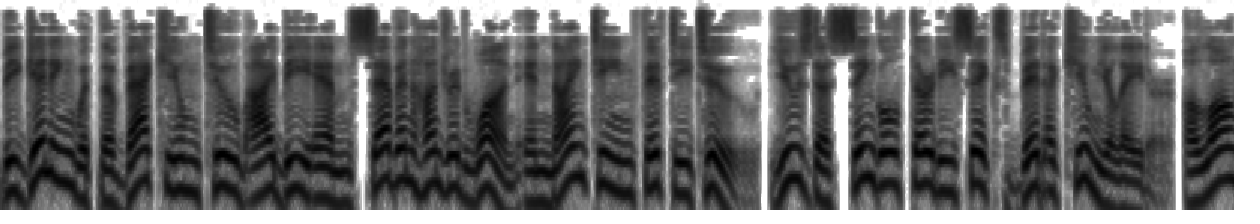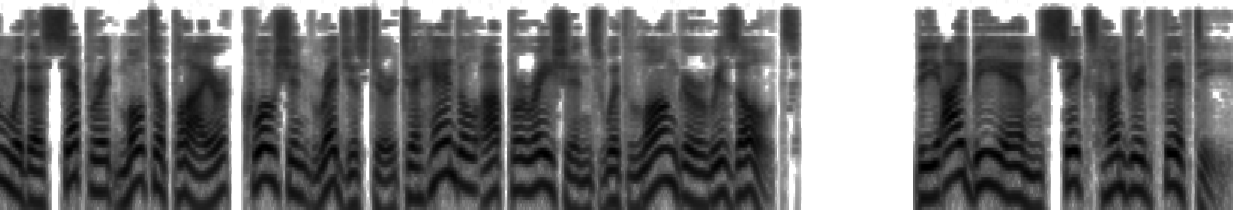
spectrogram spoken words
beginning with the vacuum tube IBM 701 in 1952, used a single 36-bit accumulator, along with a separate multiplier, quotient register to handle operations with longer results. The IBM 650,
